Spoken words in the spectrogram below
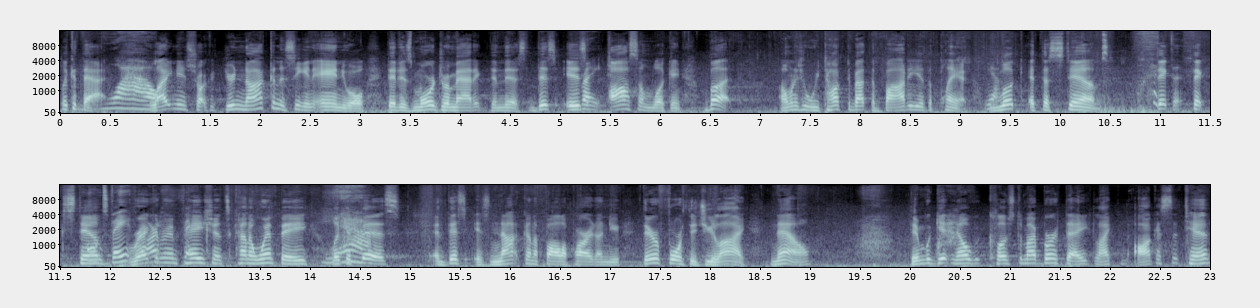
Look at that. Wow. Lightning struck. You're not going to see an annual that is more dramatic than this. This is Right. awesome looking. But I want to show. We talked about the body of the plant. Yeah. Look at the stems. thick, the- thick stems. Oh, Regular thick. impatiens, kind of wimpy. Look at this. And this is not going to fall apart on you. They're 4th of July. Now, then we're getting over close to my birthday, like August the 10th.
